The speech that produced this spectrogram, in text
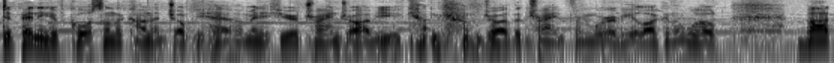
depending, of course, on the kind of job you have. I mean, if you're a train driver, you can't go and drive the train from wherever you like in the world. But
